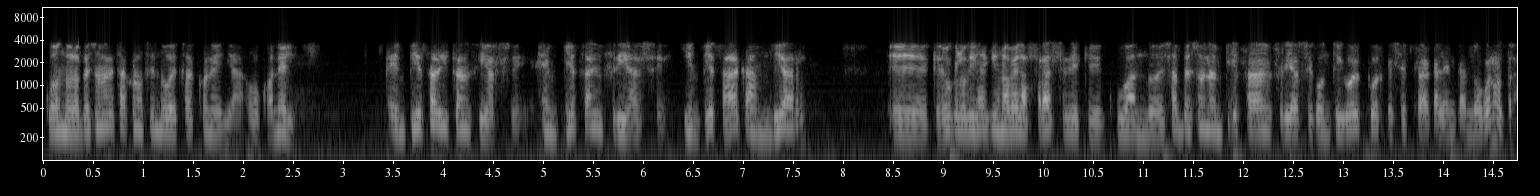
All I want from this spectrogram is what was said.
cuando la persona que estás conociendo o estás con ella o con él empieza a distanciarse, empieza a enfriarse y empieza a cambiar, eh, creo que lo dije aquí una vez la frase de que cuando esa persona empieza a enfriarse contigo es porque se está calentando con otra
